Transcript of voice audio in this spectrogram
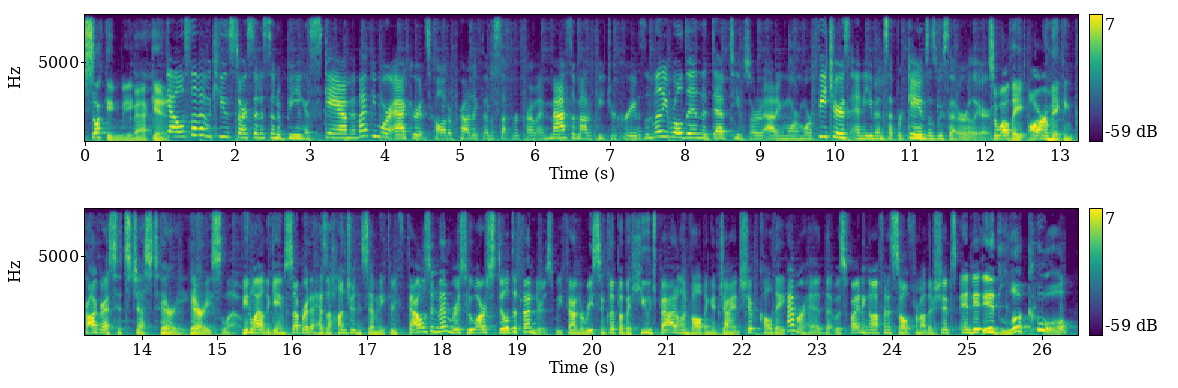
sucking me back in. Yeah, well, some have accused Star Citizen of being a scam. It might be more accurate to call it a project that has suffered from a massive amount of feature creep. As the money rolled in, the dev team started adding more and more features and even separate games, as we said earlier. So while they are making progress, it's just very, very slow. Meanwhile, the game subreddit has 173,000 members who are still defenders. We found a recent clip of a huge battle involving a giant ship called a Hammerhead that was fighting off an assault from other ships, and it did look cool.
